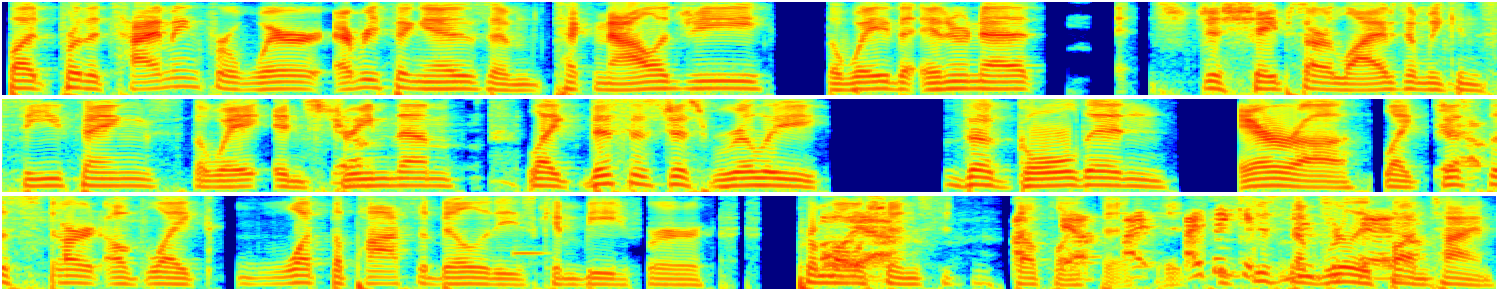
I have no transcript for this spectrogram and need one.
but for the timing for where everything is and technology, the way the internet just shapes our lives and we can see things the way and stream them, like this is just really the golden era, like just Yeah. the start of like what the possibilities can be for oh, promotions to do stuff I- like yeah, this. It's I think it's just New a really fun time.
